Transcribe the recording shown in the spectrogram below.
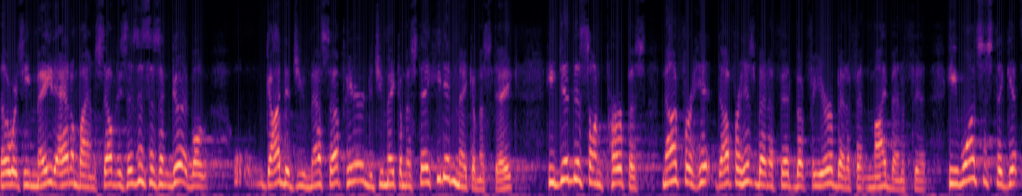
In other words, he made Adam by himself. He says, this isn't good. Well, God, did you mess up here? Did you make a mistake? He didn't make a mistake. He did this on purpose, not for his, not for his benefit, but for your benefit and my benefit. He wants us to get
